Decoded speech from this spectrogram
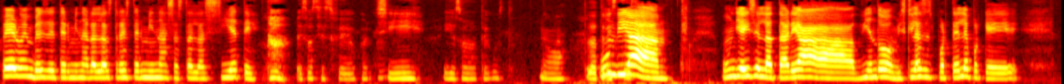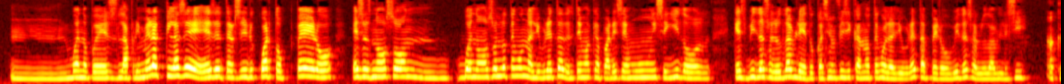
pero en vez de terminar a las tres terminas hasta las siete. Eso sí es feo, ¿verdad? Sí. ¿Y eso no te gusta? No. un día, un día hice la tarea viendo mis clases por tele porque, mm, bueno, pues la primera clase es de tercero y cuarto, pero esos no son, bueno, solo tengo una libreta del tema que aparece muy seguido que es vida saludable. Educación física no tengo la libreta, pero vida saludable sí. Ok.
